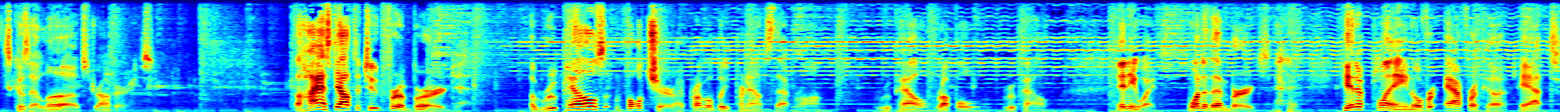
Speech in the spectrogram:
It's because I love strawberries. The highest altitude for a bird, a Rupel's vulture. I probably pronounced that wrong. Rupel, Ruppel, Rupel. Anyway, one of them birds. hit a plane over Africa at,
